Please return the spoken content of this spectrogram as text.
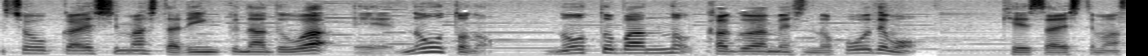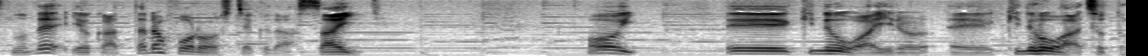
紹介しましたリンクなどは、えー、ノートのノート版のかぐわ飯の方でも掲載してますのでよかったらフォローしてください。はい、えー、昨日はいろ、えー、昨日はちょっと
